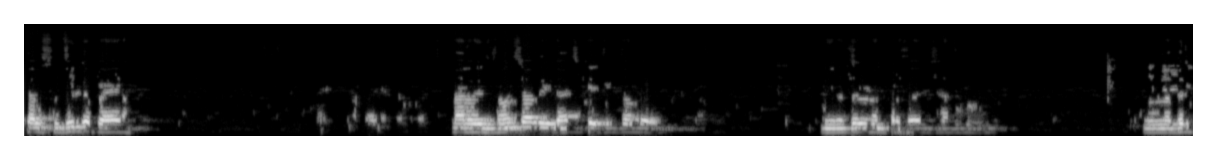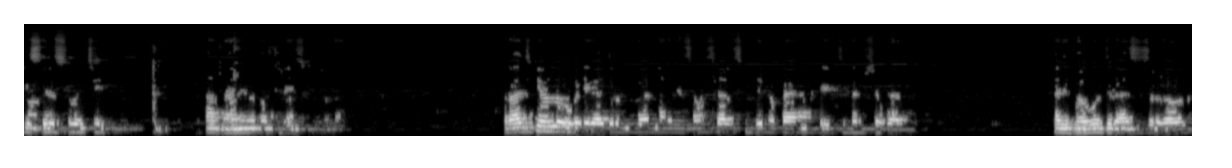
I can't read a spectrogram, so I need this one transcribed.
చాలా సుదీర్ఘ ప్రయాణం నలభై ఐదు సంవత్సరాలు ఈ రాజకీయ జీవితంలో మీరందరూ నన్ను ప్రసాదించినందుకు మిమ్మల్ందరికీ శిరస్సు వచ్చి నా ధన్యవాదాలు తెలుసుకుంటున్నాను రాజకీయంలో ఒకటి కాదు రెండు కాదు నలభై సంవత్సరాల సుదీర్ఘ ప్రయాణం అంటే చిన్న విషయం కాదు. అది భగవంతుడి ఆశీస్సులు కావాలి.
